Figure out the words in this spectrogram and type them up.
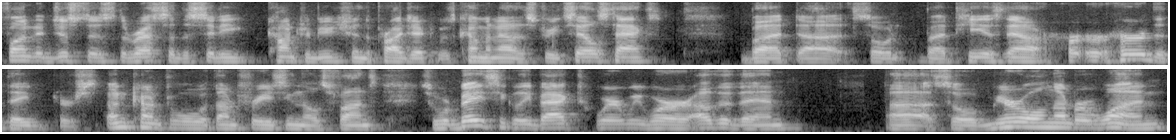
funded just as the rest of the city contribution the project was coming out of the street sales tax. But uh, so, but he has now heard, that they are uncomfortable with unfreezing those funds. So we're basically back to where we were, other than uh, so mural number one,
